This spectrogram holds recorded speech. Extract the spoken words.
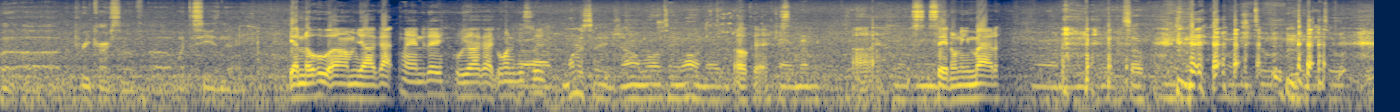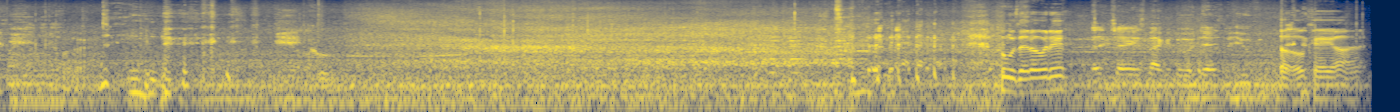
for uh, the precursor of uh, what the season is. Y'all know who um y'all got playing today? Who y'all got going against Uh, today? I want to say John Walton. I don't know. Okay. Can't remember. All right. Say it don't even matter. So we're gonna get to it. We're gonna get to it. Cool. Who was that over there? Let James McAdoo and Desmond Hubert. Oh, okay. All right.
